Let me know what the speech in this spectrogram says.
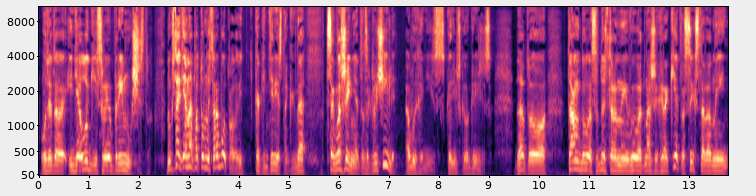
вот это идеологии своего преимущества. Ну, кстати, она потом и сработала, ведь как интересно, когда соглашение это заключили о выходе из Карибского кризиса, да, то там было, с одной стороны, вывод наших ракет, а с их стороны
